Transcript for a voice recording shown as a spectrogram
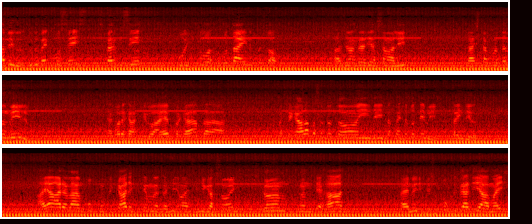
amigos, tudo bem com vocês? Espero que sim. Hoje tô, vou estar tá indo, pessoal, fazer uma gradiação ali. Já está plantando milho. Agora já chegou a época já para chegar lá para Santo Antônio e daí para frente eu vou ter milho, tá em Deus. Aí a área lá é um pouco complicada, que tem umas, umas irrigações, cano, cano enterrado. Aí é meio difícil um pouco de gradear, mas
